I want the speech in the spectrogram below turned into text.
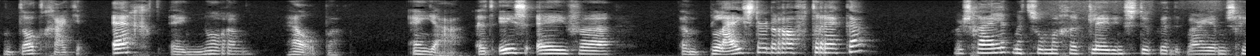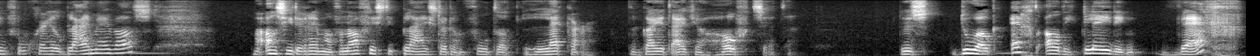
Want dat gaat je echt enorm helpen. En ja, het is even een pleister eraf trekken. Waarschijnlijk met sommige kledingstukken waar je misschien vroeger heel blij mee was. Maar als hij er eenmaal vanaf is, die pleister, dan voelt dat lekker. Dan kan je het uit je hoofd zetten. Dus doe ook echt al die kleding weg.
